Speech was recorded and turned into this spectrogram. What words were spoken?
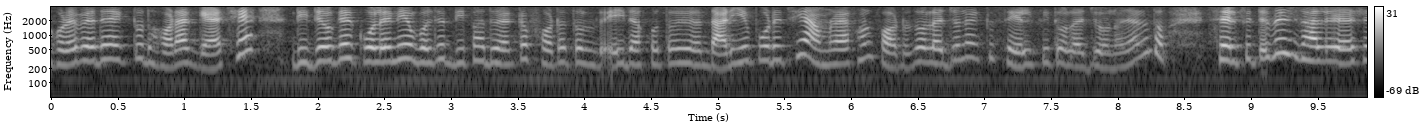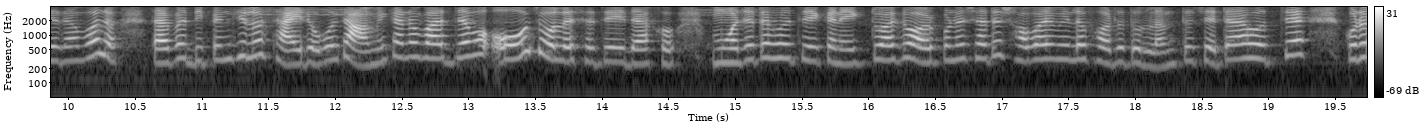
ধরে বেঁধে একটু ধরা গেছে। দিদি ওকে কোলে নিয়ে বলছে, দীপা, দু একটা ফটো তোল। এই দেখো, তো দাঁড়িয়ে পড়েছি। আমরা এখন ফটো তোলার জন্য একটু সেলফি তোলার জন্য, জানো তো? সেলফিতে বেশ ভালোই আসে, না বলো? তারপর দীপেন ছিল সাইডে বলছে, আমি কেন বাদ যাব? ও চলে এসেছে, এই দেখো। মজাটা হচ্ছে এখানে, একটু আগে অর্পণের সাথে সবাই মিলে ফটো তুললাম। তো সেটা হচ্ছে, কোনো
